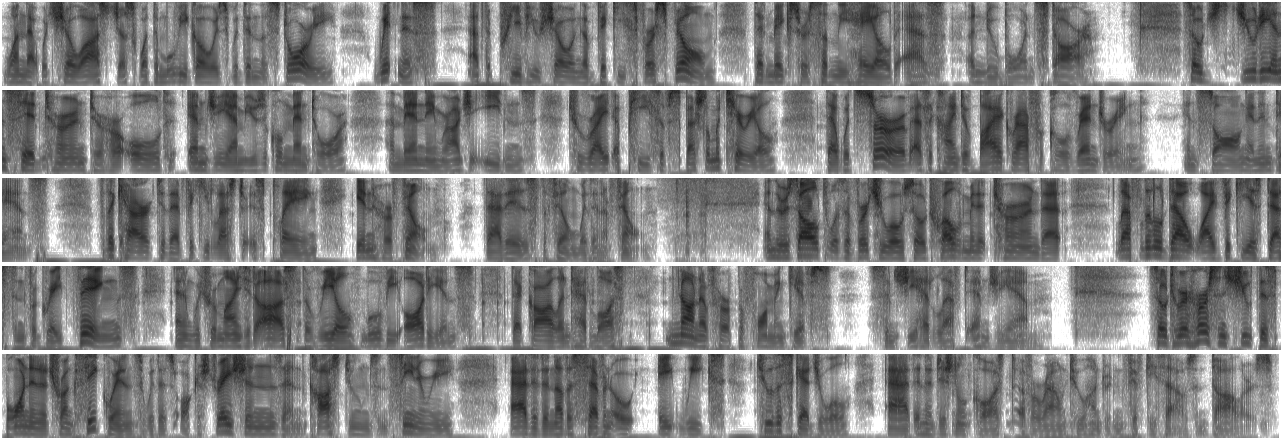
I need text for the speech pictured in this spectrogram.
one that would show us just what the moviegoers within the story witness at the preview showing of Vicki's first film that makes her suddenly hailed as a newborn star. So Judy and Sid turned to her old MGM musical mentor, a man named Roger Edens, to write a piece of special material that would serve as a kind of biographical rendering in song and in dance for the character that Vicki Lester is playing in her film. That is, the film within a film. And the result was a virtuoso 12 minute turn that left little doubt why Vicki is destined for great things, and which reminded us, the real movie audience, that Garland had lost none of her performing gifts since she had left MGM. So, to rehearse and shoot this Born in a Trunk sequence with its orchestrations and costumes and scenery added another seven or eight weeks to the schedule at an additional cost of around $250,000.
